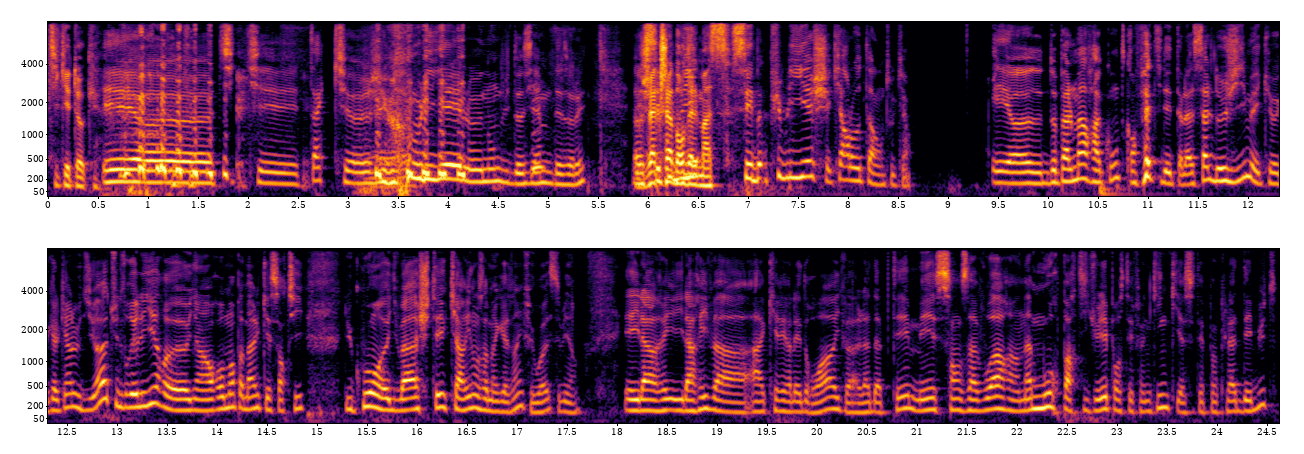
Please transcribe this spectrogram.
Tic et toc. Et euh, tic et tac, euh, j'ai oublié le nom du deuxième, désolé. Euh, Jacques Chaban-Delmas. C'est publié chez Carlotta en tout cas. Et euh, De Palma raconte qu'en fait il était à la salle de gym et que quelqu'un lui dit Ah, tu devrais lire, euh, il y a un roman pas mal qui est sorti. Du coup, euh, il va acheter Carrie dans un magasin, il fait Ouais, c'est bien. Et il, arri- il arrive à, à acquérir les droits, il va l'adapter, mais sans avoir un amour particulier pour Stephen King qui à cette époque-là débute.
